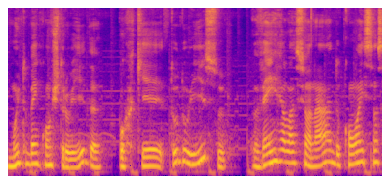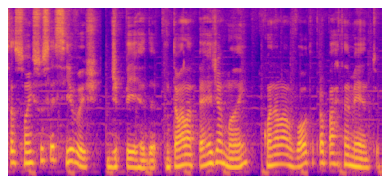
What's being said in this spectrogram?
muito bem construída, porque tudo isso vem relacionado com as sensações sucessivas de perda. Então ela perde a mãe, quando ela volta para o apartamento,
